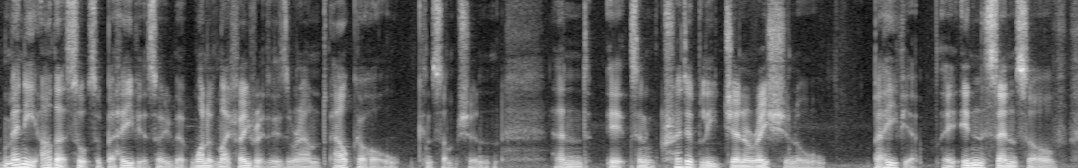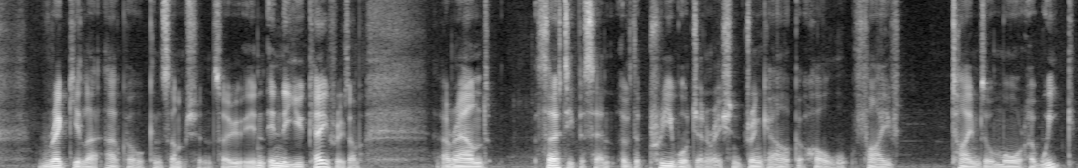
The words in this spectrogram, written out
many other sorts of behaviors so that one of my favorites is around alcohol consumption. And it's an incredibly generational behavior in the sense of regular alcohol consumption. So in in the UK for example around 30% of the pre war generation drink alcohol five times or more a week.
